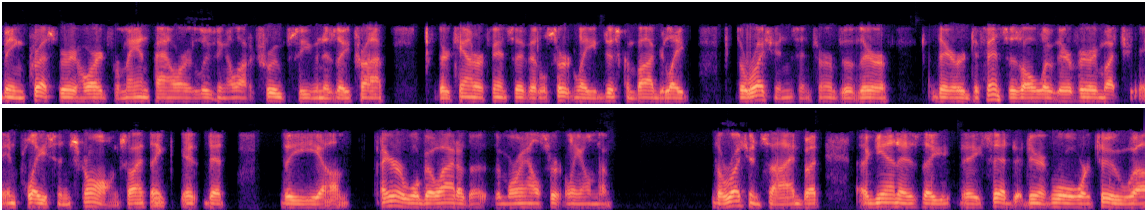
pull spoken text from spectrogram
being pressed very hard for manpower, losing a lot of troops even as they try their counteroffensive. It'll certainly discombobulate the Russians in terms of their their defenses, although they're very much in place and strong. So I think it, that the um, air will go out of the, the morale certainly on the the Russian side. But again, as they they said during World War II, uh,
